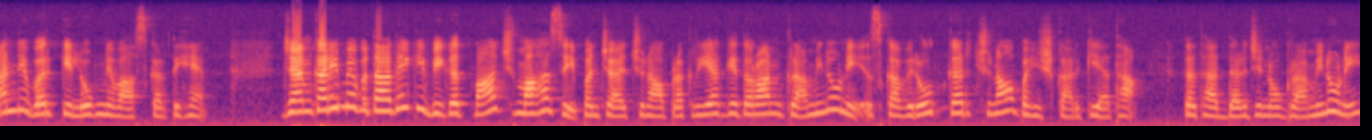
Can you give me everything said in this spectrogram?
अन्य वर्ग के लोग निवास करते हैं। जानकारी में बता दें कि विगत पाँच माह से पंचायत चुनाव प्रक्रिया के दौरान ग्रामीणों ने इसका विरोध कर चुनाव बहिष्कार किया था। तथा दर्जनों ग्रामीणों ने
